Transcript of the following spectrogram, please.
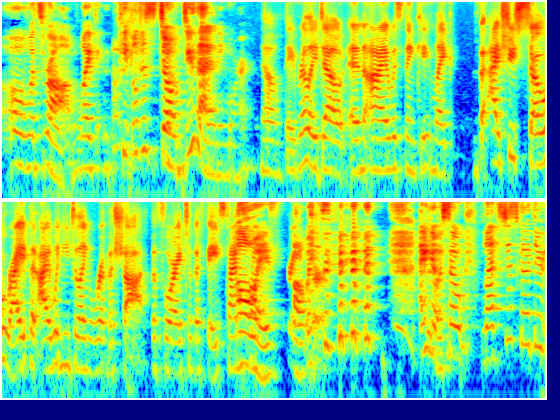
oh, what's wrong? Like people just don't do that anymore. No, they really don't. And I was thinking like, but I, she's so right, but I would need to like rip a shot before I took a FaceTime. always always i know so let's just go through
